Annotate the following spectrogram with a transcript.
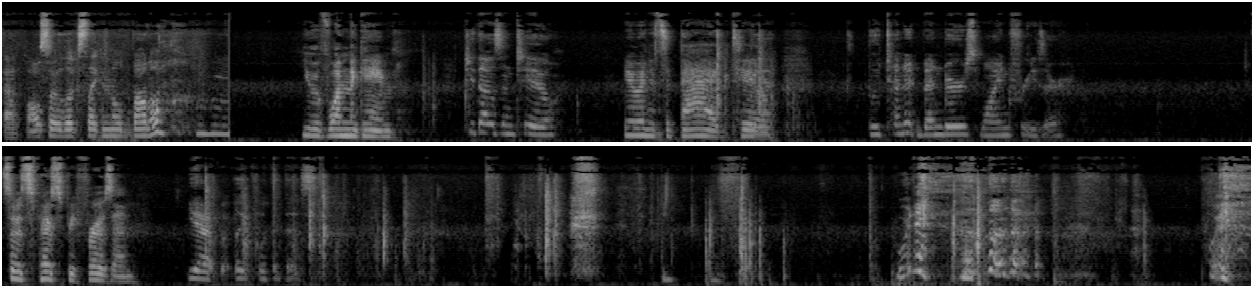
That also looks like an old bottle. Mm-hmm. You have won the game. 2002. Ew, and it's a bag too. Yeah. Lieutenant Blender's wine freezer. So it's supposed to be frozen. Yeah, but like, look at this. What?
